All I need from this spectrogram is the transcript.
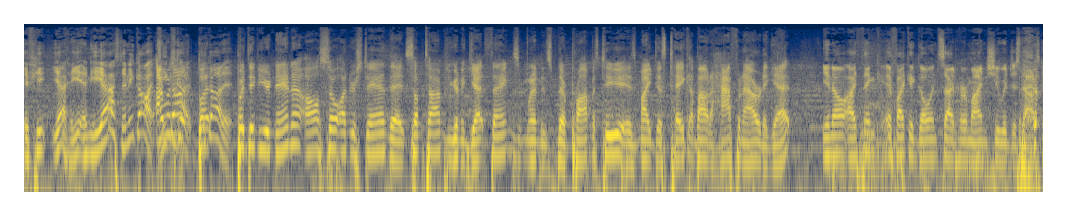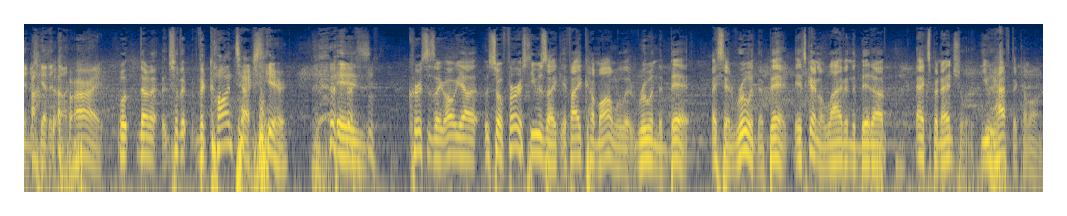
If he, yeah, he and he asked and he got, I he was got good, it, but, he got it. But did your nana also understand that sometimes you're going to get things when it's, they're promised to you? It might just take about a half an hour to get. You know, I think if I could go inside her mind, she would just ask and just get it done. All right. Well, no, no, so the, the context here is Chris is like, oh yeah. So first he was like, if I come on, will it ruin the bit? I said, ruin the bit. It's going to liven the bit up exponentially. You have to come on.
